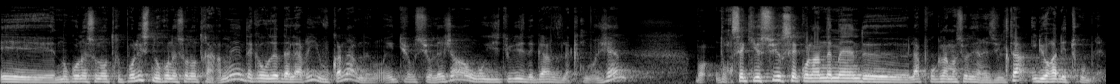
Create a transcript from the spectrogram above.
Et nous connaissons notre police, nous connaissons notre armée. Dès que vous êtes dans la rue, ils vous canardent. Ils tirent sur les gens ou ils utilisent des gaz lacrymogènes. Bon, donc ce qui est sûr, c'est qu'au lendemain de la proclamation des résultats, il y aura des troubles.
